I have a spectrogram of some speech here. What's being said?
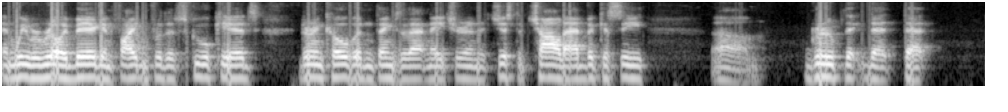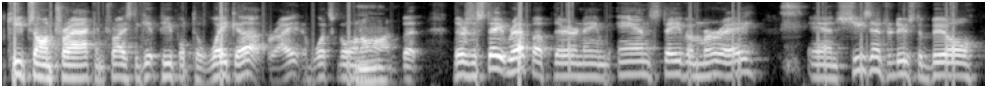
and we were really big in fighting for the school kids during COVID and things of that nature. And it's just a child advocacy um, group that that that keeps on track and tries to get people to wake up, right, of what's going mm-hmm. on. But there's a state rep up there named Anne Stava-Murray, and she's introduced a bill.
